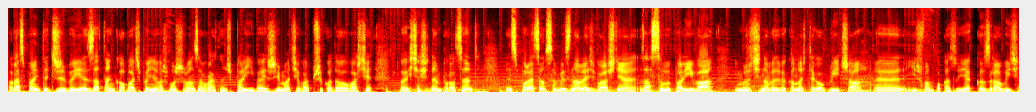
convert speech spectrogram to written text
Oraz pamiętać, żeby je zatankować, ponieważ może wam zabraknąć paliwa, jeżeli macie przykładowo właśnie 27%, więc polecam sobie znaleźć właśnie zasoby paliwa i możecie nawet wykonać tego glitcha, e, już wam pokazuję jak go zrobić,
